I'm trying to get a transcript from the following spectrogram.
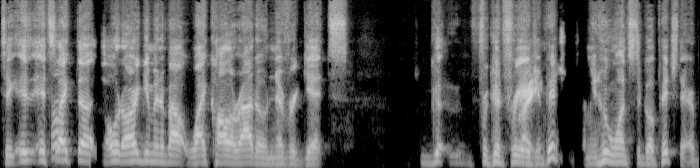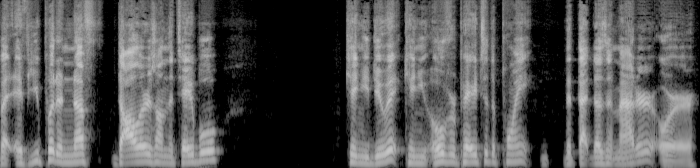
To it, it's like the, the old argument about why Colorado never gets good for good free right. agent pitchers. I mean, who wants to go pitch there? But if you put enough dollars on the table, can you do it? Can you overpay to the point that that doesn't matter? Or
